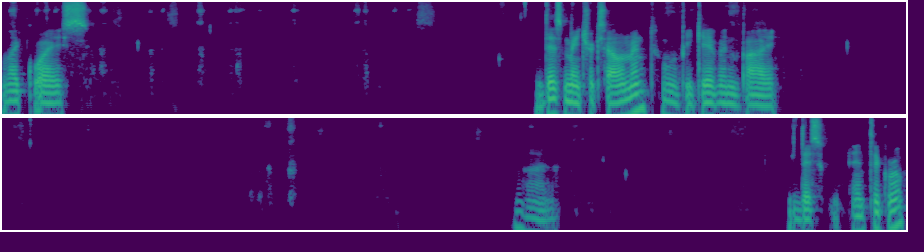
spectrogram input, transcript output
Likewise, this matrix element will be given by uh, this integral.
